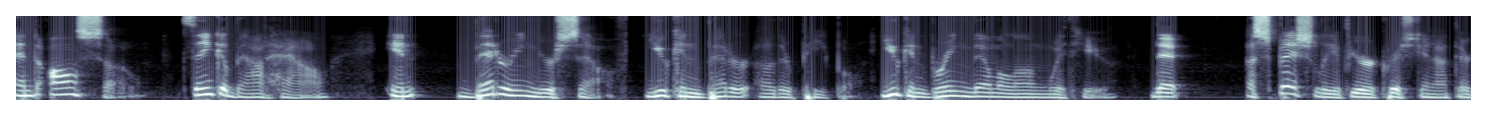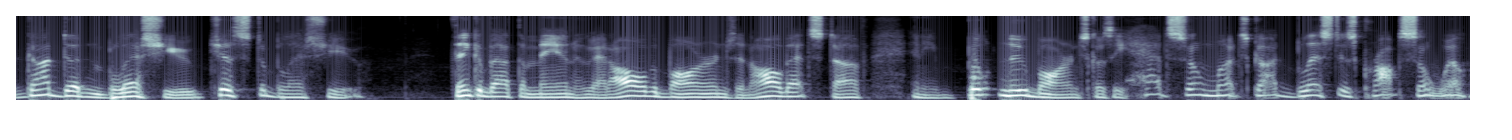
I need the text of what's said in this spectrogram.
And also, think about how, in bettering yourself, you can better other people. You can bring them along with you. That, especially if you're a Christian out there, God doesn't bless you just to bless you. Think about the man who had all the barns and all that stuff, and he built new barns because he had so much. God blessed his crops so well.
